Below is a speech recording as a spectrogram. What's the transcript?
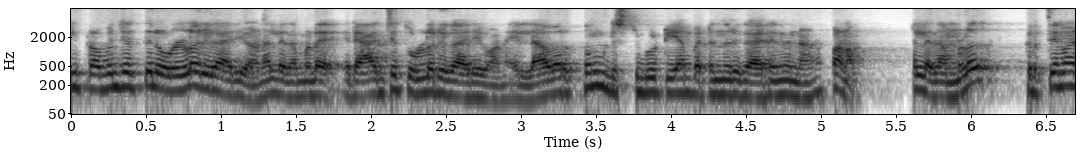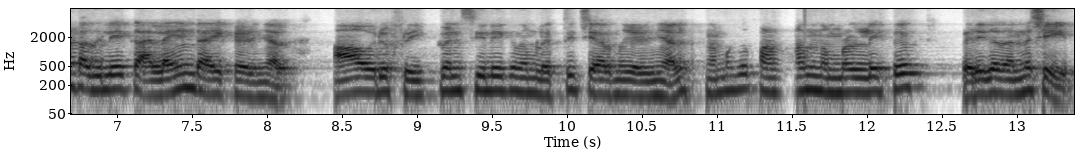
ഈ പ്രപഞ്ചത്തിലുള്ള ഒരു കാര്യമാണ് അല്ലെ? നമ്മുടെ രാജ്യത്തുള്ള ഒരു കാര്യമാണ്. എല്ലാവർക്കും ഡിസ്ട്രിബ്യൂട്ട് ചെയ്യാൻ പറ്റുന്ന ഒരു കാര്യം തന്നെയാണ് പണം അല്ലെ? നമ്മൾ കൃത്യമായിട്ട് അതിലേക്ക് അലൈൻഡ് ആയി കഴിഞ്ഞാൽ ആ ഒരു ഫ്രീക്വൻസിയിലേക്ക് നമ്മൾ എത്തിച്ചേർന്ന് കഴിഞ്ഞാൽ നമുക്ക് പണം നമ്മളിലേക്ക് വരിക തന്നെ ചെയ്യും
